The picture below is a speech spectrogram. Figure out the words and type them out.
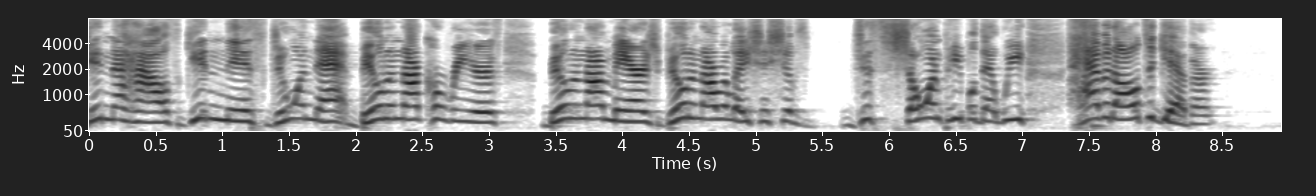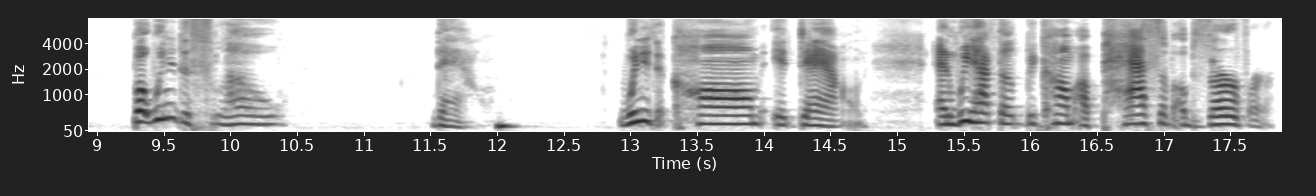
getting a house, getting this, doing that, building our careers, building our marriage, building our relationships, just showing people that we have it all together. But we need to slow down. We need to calm it down And we have to become a passive observer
